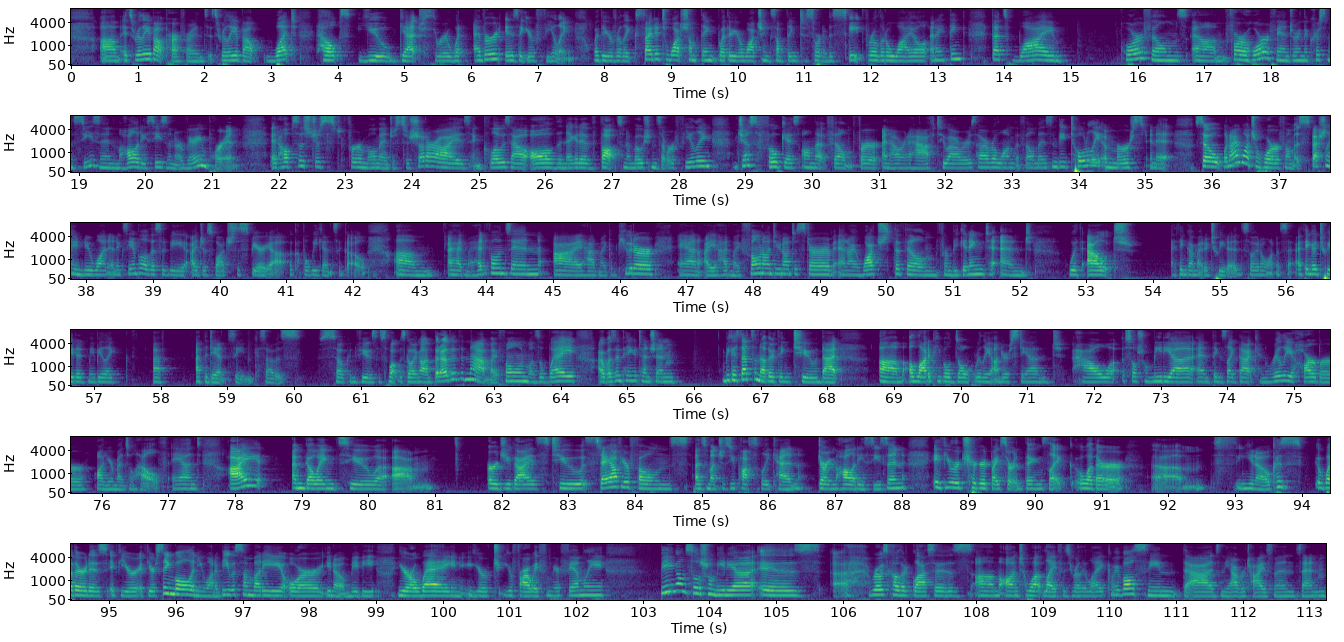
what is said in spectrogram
Um, it's really about preference. It's really about what helps you get through whatever it is that you're feeling. Whether you're really excited to watch something, whether you're watching something to sort of escape for a little while. And I think that's why horror films um, for a horror fan during the Christmas season and the holiday season are very important. It helps us just for a moment just to shut our eyes and close out all of the negative thoughts and emotions that we're feeling. Just focus on that film for an hour and a half, two hours, however long the film is, and be totally immersed in it. So when I watch a horror film, especially a new one, an example of this would be I just watched Suspiria a couple weekends ago. Um, I had my headphones in, I had my computer, and I had my phone on Do Not Disturb, and I watched the film from beginning to end without. I think I might have tweeted, so I don't want to say. I think I tweeted maybe like at, at the dance scene because I was so confused as to what was going on. But other than that, my phone was away. I wasn't paying attention because that's another thing too that um, a lot of people don't really understand how social media and things like that can really harbor on your mental health. And I am going to um, urge you guys to stay off your phones as much as you possibly can during the holiday season if you are triggered by certain things, like whether, um, you know, because whether it is if you're if you're single and you want to be with somebody or you know maybe you're away and you're you're far away from your family being on social media is uh, rose colored glasses um, onto what life is really like. We've all seen the ads and the advertisements and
